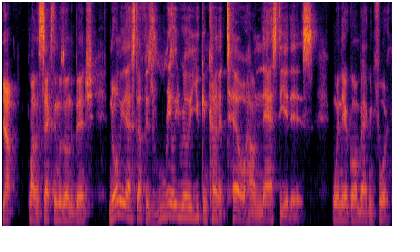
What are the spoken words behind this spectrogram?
Yep. Collin Sexton was on the bench. Normally, that stuff is really, really, you can kind of tell how nasty it is when they're going back and forth.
